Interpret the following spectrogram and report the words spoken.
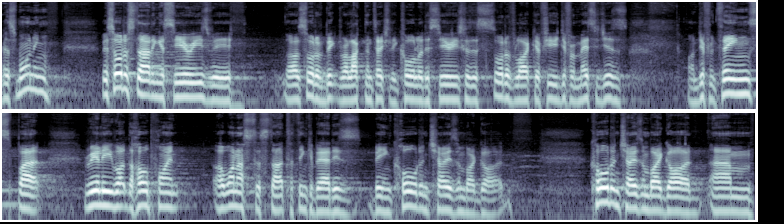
This morning, we're sort of starting a series. We, I was sort of a bit reluctant to actually call it a series because it's sort of like a few different messages on different things. But really, what the whole point I want us to start to think about is being called and chosen by God. Called and chosen by God. Um,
